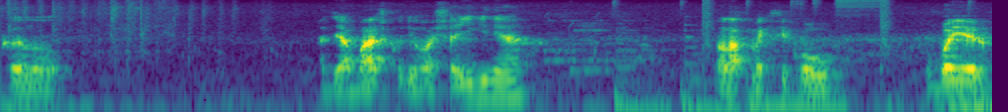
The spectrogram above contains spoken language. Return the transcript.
Cano adiabático de rocha ígnea. Lá como é que ficou o, o banheiro.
